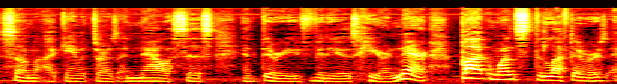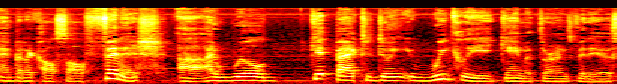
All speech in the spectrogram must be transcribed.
some uh, Game of Thrones analysis and theory videos here and there. But once The Leftovers and Better Call Saul finish, uh, I will get back to doing weekly Game of Thrones videos.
